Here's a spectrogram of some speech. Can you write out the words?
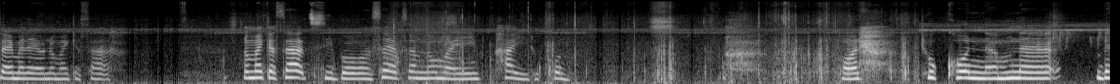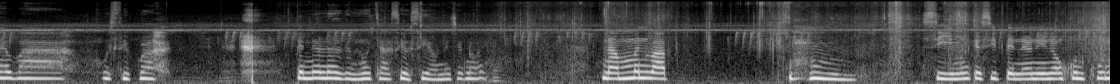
ได้มาแล้วหน่อไม้กระซะหน่อไม้กระซะสีบอแซบซ้ำหน่อไม้ไผ่ทุกคน พอนทุกคนน้ำนะแบบว่ารู้สึกว่า เป็นเนื้อเลยกันรู้จักเสียวๆนะจักหน่อย น้ำมันว่าสีมันก็สิเป็นแนวนี้เนาะคุ้น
